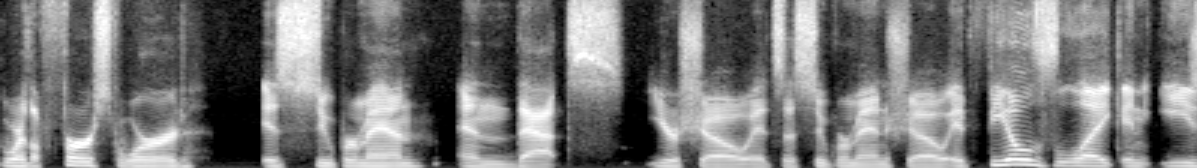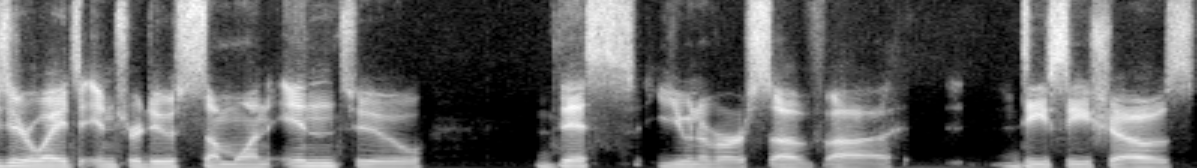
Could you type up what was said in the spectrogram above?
where the first word is superman and that's your show it's a superman show it feels like an easier way to introduce someone into this universe of uh dc shows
